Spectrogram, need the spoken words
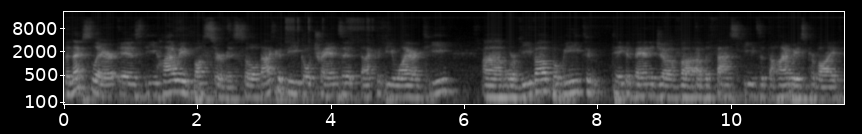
The next layer is the highway bus service. So that could be Go Transit, that could be YRT um, or Viva, but we need to take advantage of, uh, of the fast speeds that the highways provide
